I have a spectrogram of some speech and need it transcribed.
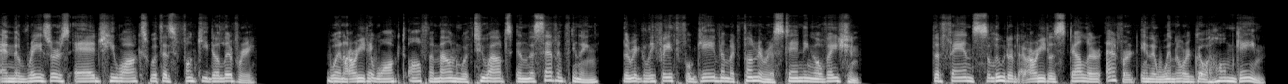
and the razor's edge he walks with his funky delivery. When Arrieta walked off the mound with two outs in the seventh inning, the Wrigley faithful gave him a thunderous standing ovation. The fans saluted Arrieta's stellar effort in a win-or-go-home game.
